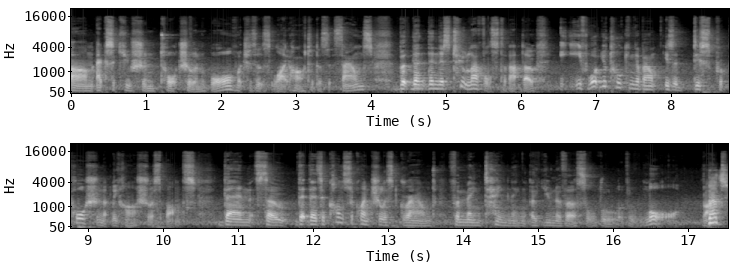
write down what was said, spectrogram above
um, Execution, Torture and War, which is as light-hearted as it sounds. But then, then there's two levels to that, though. If what you're talking about is a disproportionately harsh response, then so th- there's a consequentialist ground for maintaining a universal rule of law Right. That's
